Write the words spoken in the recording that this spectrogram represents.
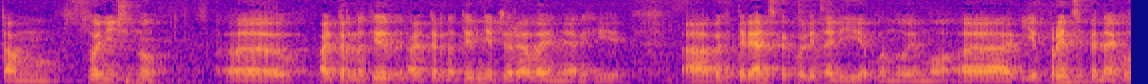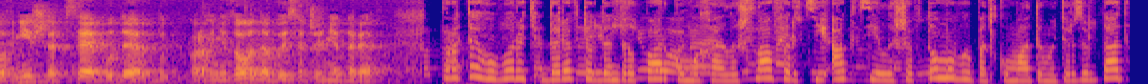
там соняч, ну, альтернатив, альтернативні джерела енергії, е, вегетаріанська кулінарія плануємо. Е, І в принципі найголовніше це буде в- організоване висадження дерев. Проте, говорить директор дендропарку Михайло Шлафер, ці акції лише в тому випадку матимуть результат,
